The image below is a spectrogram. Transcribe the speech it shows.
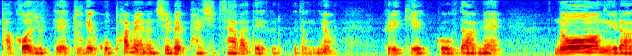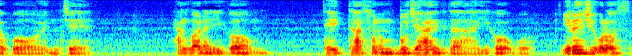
바꿔줄 때 두 개 곱하면은 784가 되거든요. 그렇게 했고 그다음에 non이라고 이제 한 거는 이거 데이터 수는 무제한이다 이거고 이런 식으로 쓰-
